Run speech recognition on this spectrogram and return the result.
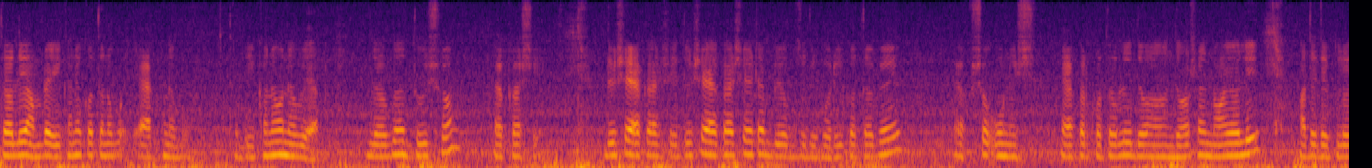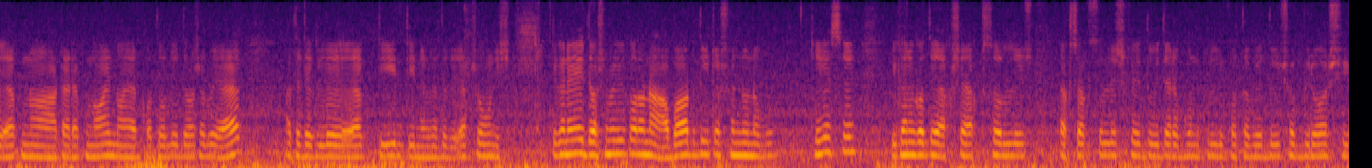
তাহলে আমরা এখানে কত নেব? এক নেব। তাহলে এখানেও নেব এক। তাহলে হবে দুশো একাশি। দুশো একাশি দুশো একাশি এটা বিয়োগ যদি করি কত হবে? একশো উনিশ। এক আর কত হলে? দশ হয় নয় হলে। হাতে দেখলে এক নয়, আট আর এক নয় নয় আর কত হলে? দশ হবে এক। হাতে দেখলে এক, তিন তিন আর কত একশো উনিশ। এখানে এই দশমিকের কারণে আবার দুইটা শূন্য নেব, ঠিক আছে? এখানে কত? একশো একচল্লিশ। একশো একচল্লিশকে দুই দ্বারা গুণ করলে কত হবে? দুইশো বিরাশি।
